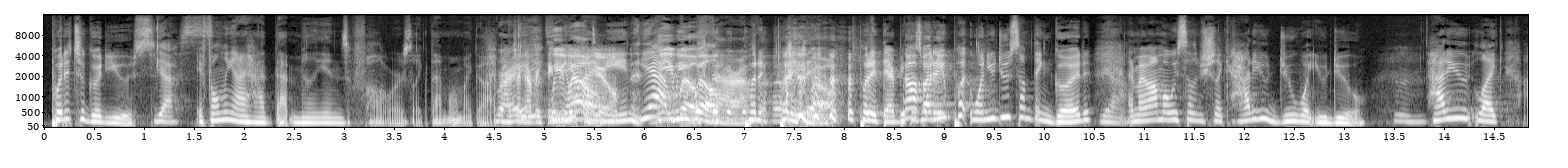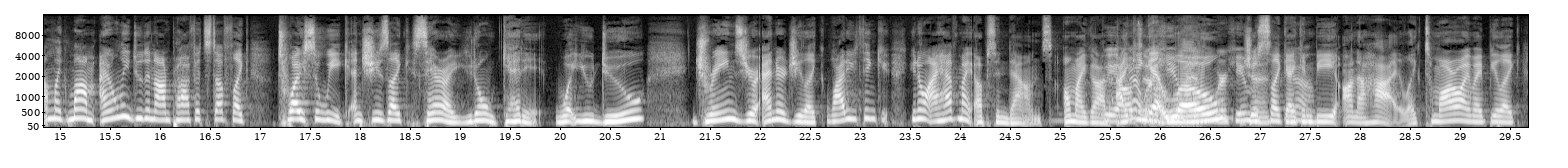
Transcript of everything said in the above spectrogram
Put it to good use. Yes. If only I had that millions of followers like them. Oh my God. Right? Imagine everything We they will. could I mean, yeah, we, We will. will, Put it, put it there. Put it there because but when you put when you do something good, Yeah. And my mom always tells me she's like, "How do you do what you do? Hmm. How do you like?" I'm like, "Mom, I only do the nonprofit stuff like twice a week," and she's like, "Sarah, you don't get it. What you do drains your energy. Like, why do you think you? You know, I have my ups and downs. Oh my god, We I can get human. low just like I can be on a high. Like tomorrow, I might be like,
